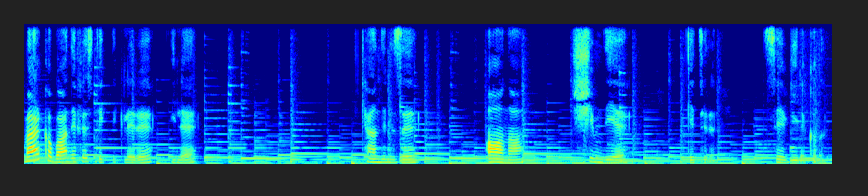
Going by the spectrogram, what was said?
Merkaba nefes teknikleri ile kendinizi ana, şimdiye getirin. Sevgiyle kalın.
